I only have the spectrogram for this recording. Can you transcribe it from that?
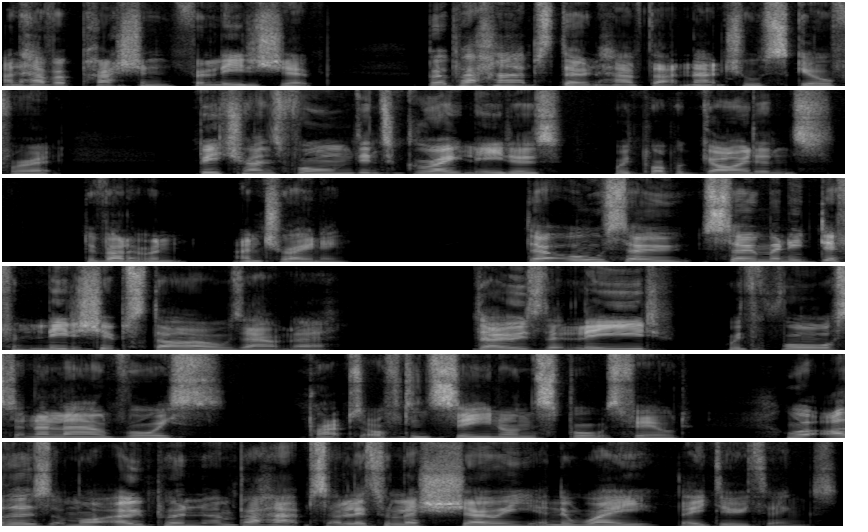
and have a passion for leadership, but perhaps don't have that natural skill for it, be transformed into great leaders with proper guidance, development, and training. There are also so many different leadership styles out there. Those that lead with force and a loud voice, perhaps often seen on the sports field, while others are more open and perhaps a little less showy in the way they do things.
